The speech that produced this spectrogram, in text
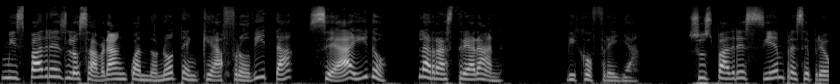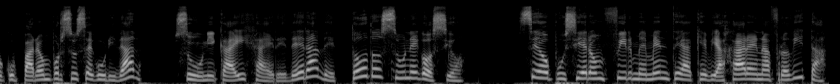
Mis padres lo sabrán cuando noten que Afrodita se ha ido. La rastrearán, dijo Freya. Sus padres siempre se preocuparon por su seguridad, su única hija heredera de todo su negocio. Se opusieron firmemente a que viajara en Afrodita,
